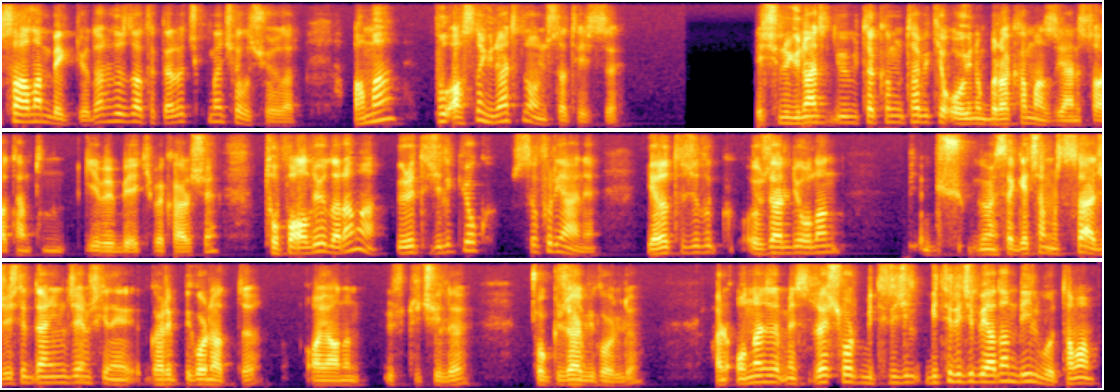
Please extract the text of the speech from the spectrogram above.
sağlam bekliyorlar. Hızlı ataklarla çıkmaya çalışıyorlar. Ama bu aslında United'ın oyun stratejisi. E şimdi United gibi bir takım tabii ki oyunu bırakamaz yani Southampton gibi bir ekibe karşı. Topu alıyorlar ama üreticilik yok. Sıfır yani. Yaratıcılık özelliği olan mesela geçen maçta sadece işte Daniel James yine garip bir gol attı. Ayağının üst içiyle. Çok güzel bir goldü. Hani ondan mesela Rashford bitirici, bitirici bir adam değil bu. Tamam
